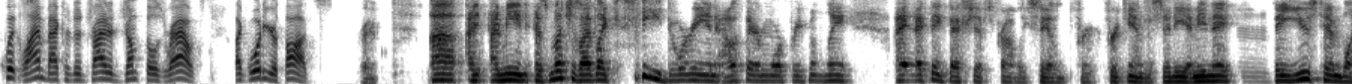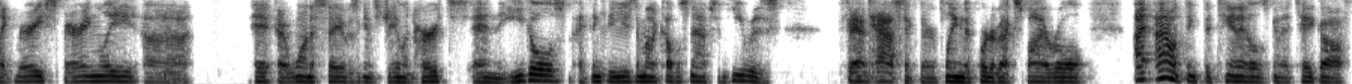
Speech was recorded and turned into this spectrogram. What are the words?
quick linebacker to try to jump those routes. Like, what are your thoughts? Uh, I, I mean, as much as I'd like to see Dorian out there more frequently, I, I think that ship's probably sailed for for Kansas City. I mean, they Mm, they used him like very sparingly. Uh, I, I want to say it was against Jalen Hurts and the Eagles. I think they Mhm. used him on a couple snaps, and he was fantastic. They're playing the quarterback spy role. I, I don't think that Tannehill is going to take off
